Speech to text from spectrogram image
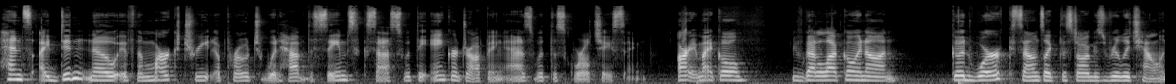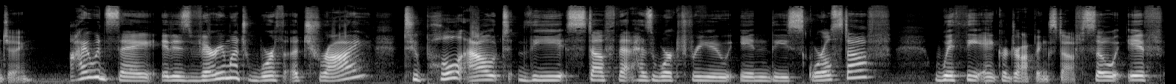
Hence, I didn't know if the mark treat approach would have the same success with the anchor dropping as with the squirrel chasing. All right, Michael, you've got a lot going on good work. Sounds like this dog is really challenging. I would say it is very much worth a try to pull out the stuff that has worked for you in the squirrel stuff with the anchor dropping stuff. So if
